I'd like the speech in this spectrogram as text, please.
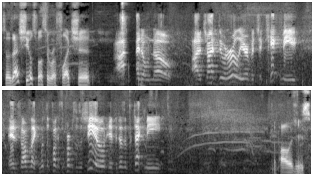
So is that shield supposed to reflect shit? I, I don't know. I tried to do it earlier, but you kicked me, and so I was like, "What the fuck is the purpose of the shield if it doesn't protect me?" Apologies.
